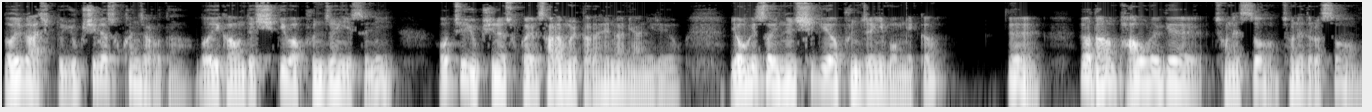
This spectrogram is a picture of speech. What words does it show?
너희가 아직도 육신에 속한 자로다. 너희 가운데 시기와 분쟁이 있으니 어찌 육신에 속하여 사람을 따라 행함이 아니래요. 여기서 있는 시기와 분쟁이 뭡니까? 예. 네. 야, 나는 바울에게 전했어. 전해 들었어.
